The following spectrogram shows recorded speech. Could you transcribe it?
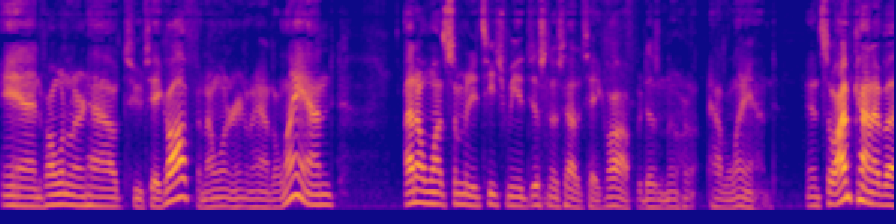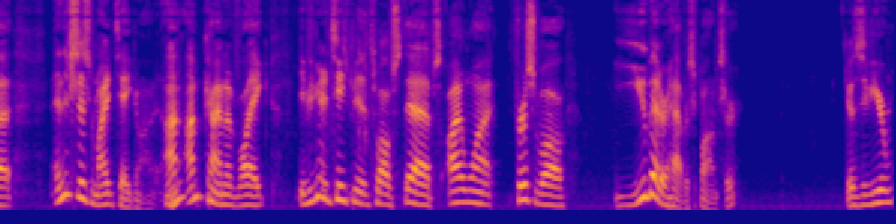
And if I want to learn how to take off and I want to learn how to land, I don't want somebody to teach me that just knows how to take off but doesn't know how- to land. And so I'm kind of a, and it's just my take on it. I'm, I'm kind of like, if you're going to teach me the 12 steps, I want, first of all, you better have a sponsor. Because if you're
